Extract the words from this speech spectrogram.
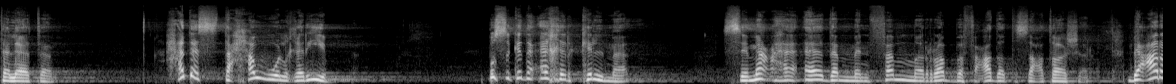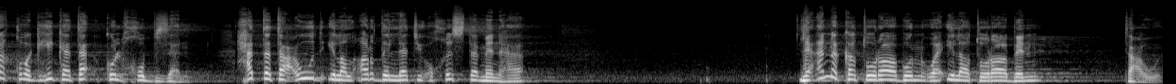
ثلاثة. حدث تحول غريب. بص كده آخر كلمة. سمعها آدم من فم الرب في عدد 19 بعرق وجهك تأكل خبزا حتى تعود إلى الأرض التي أخذت منها. لأنك تراب وإلى تراب تعود.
